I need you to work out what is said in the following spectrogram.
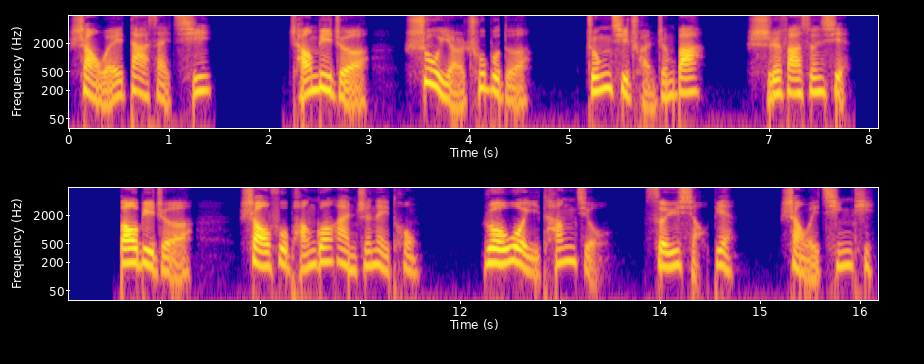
上为大塞七；肠痹者，数以而出不得，中气喘争八，时发孙泄；包闭者，少腹膀胱暗之内痛，若卧以汤酒，色于小便，上为清涕。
